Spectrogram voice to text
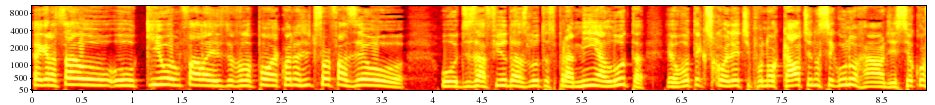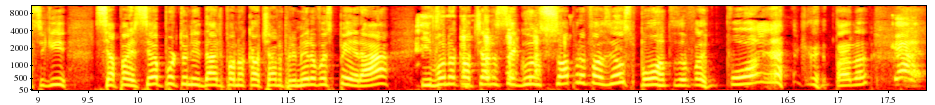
É engraçado, o, o Kiwan fala isso. Ele falou, pô, quando a gente for fazer o o desafio das lutas para mim, a luta, eu vou ter que escolher, tipo, nocaute no segundo round. E se eu conseguir, se aparecer a oportunidade para nocautear no primeiro, eu vou esperar e vou nocautear no segundo só pra fazer os pontos. Eu falei, porra, tá na... Cara,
